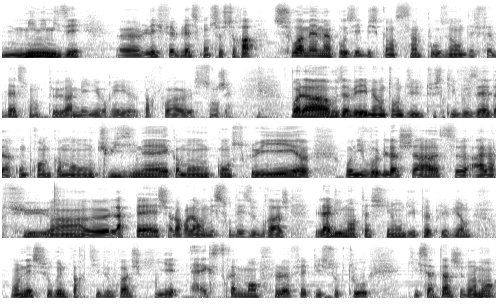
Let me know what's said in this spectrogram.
minimiser les faiblesses qu'on se sera soi-même imposé, puisqu'en s'imposant des faiblesses, on peut améliorer parfois son jet. Voilà, vous avez bien entendu tout ce qui vous aide à comprendre comment on cuisinait, comment on construit, euh, au niveau de la chasse, euh, à l'affût, hein, euh, la pêche. Alors là, on est sur des ouvrages, l'alimentation du peuple Wurm. On est sur une partie d'ouvrage qui est extrêmement fluff et puis surtout qui s'attache vraiment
